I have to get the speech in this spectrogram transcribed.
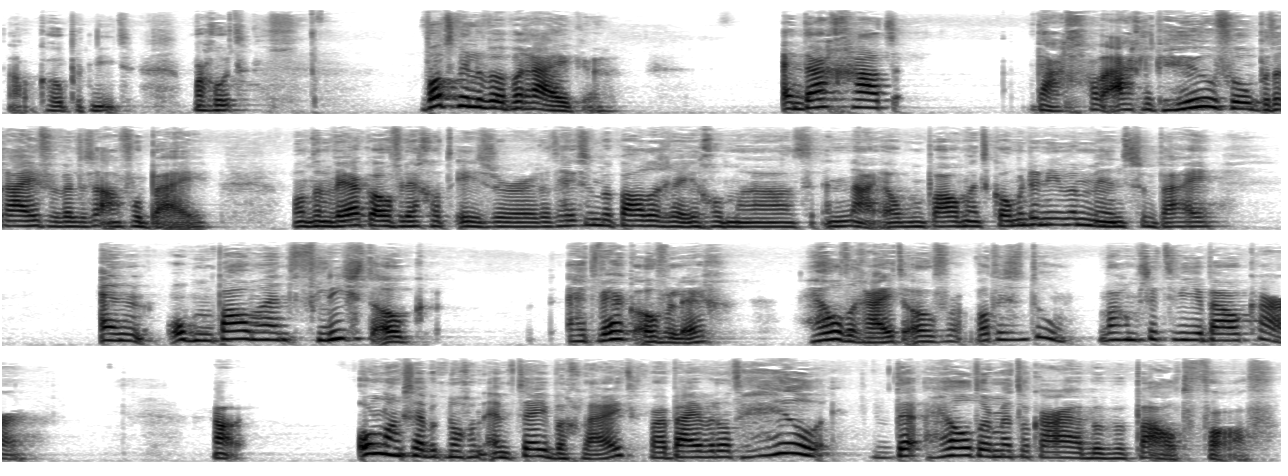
Nou, ik hoop het niet. Maar goed, wat willen we bereiken? En daar gaat, daar gaan eigenlijk heel veel bedrijven wel eens aan voorbij. Want een werkoverleg, dat is er, dat heeft een bepaalde regelmaat. En nou, op een bepaald moment komen er nieuwe mensen bij. En op een bepaald moment verliest ook het werkoverleg helderheid over wat is het doel? Waarom zitten we hier bij elkaar? Nou, onlangs heb ik nog een MT begeleid, waarbij we dat heel helder met elkaar hebben bepaald vooraf.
